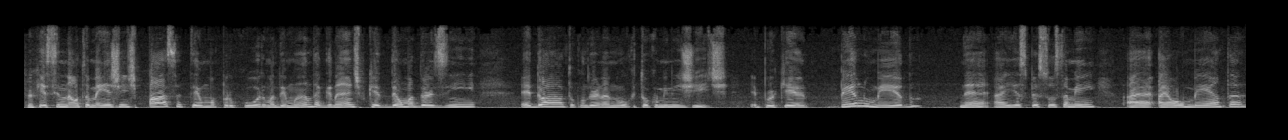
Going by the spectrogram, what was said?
Porque senão também a gente passa a ter uma procura, uma demanda grande, porque deu uma dorzinha, é, deu, ah, tô com dor na nuca, tô com meningite. É porque pelo medo né? Aí as pessoas também a, a aumenta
